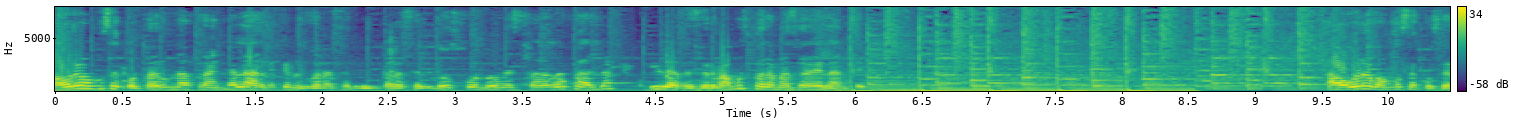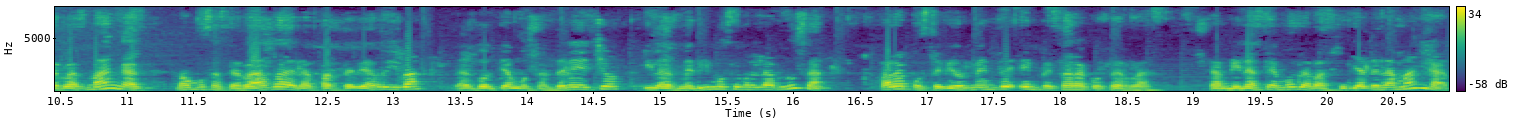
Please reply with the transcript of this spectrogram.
Ahora vamos a cortar una franja larga que nos van a servir para hacer dos cordones para la falda y la reservamos para más adelante. Ahora vamos a coser las mangas. Vamos a cerrarla de la parte de arriba, las volteamos al derecho y las medimos sobre la blusa para posteriormente empezar a coserlas. También hacemos la bastilla de la manga.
